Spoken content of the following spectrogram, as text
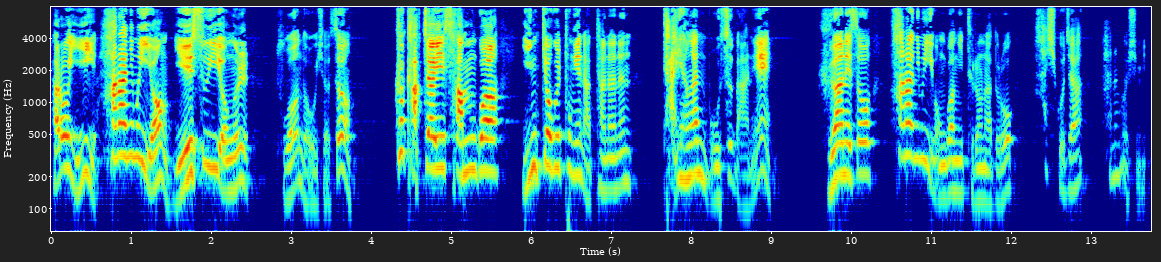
바로 이 하나님의 영, 예수의 영을 부어 넣으셔서 그 각자의 삶과 인격을 통해 나타나는 다양한 모습 안에 그 안에서 하나님의 영광이 드러나도록 하시고자 하는 것입니다.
